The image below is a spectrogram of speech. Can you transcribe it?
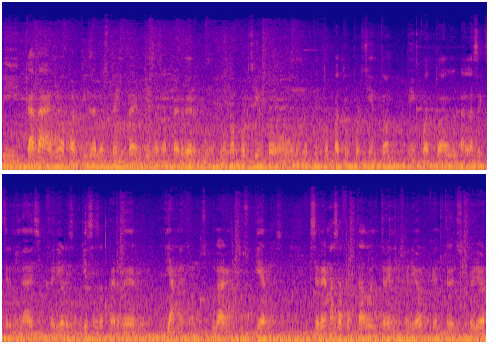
Y cada año, a partir de los 30, empiezas a perder un 1% o un 1.4% en cuanto a las extremidades inferiores. Empiezas a perder diámetro muscular en tus piernas se ve más afectado el tren inferior que el tren superior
